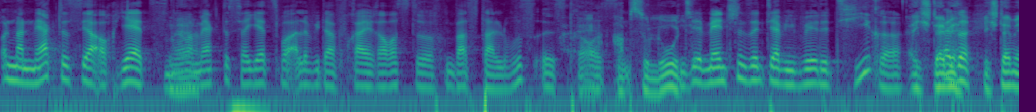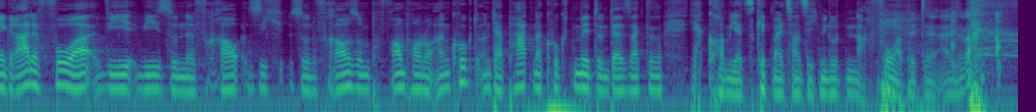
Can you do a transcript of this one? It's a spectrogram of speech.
Und man merkt es ja auch jetzt. Ne? Ja. Man merkt es ja jetzt, wo alle wieder frei raus dürfen, was da los ist draußen. Absolut. Die Menschen sind ja wie wilde Tiere. Ich stelle also, mir, ich stell mir gerade vor, wie, wie so eine Frau sich so eine Frau so ein Frauenporno anguckt und der Partner guckt mit und der sagt dann so, ja komm, jetzt gib mal 20 Minuten nach vor, bitte. Also.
